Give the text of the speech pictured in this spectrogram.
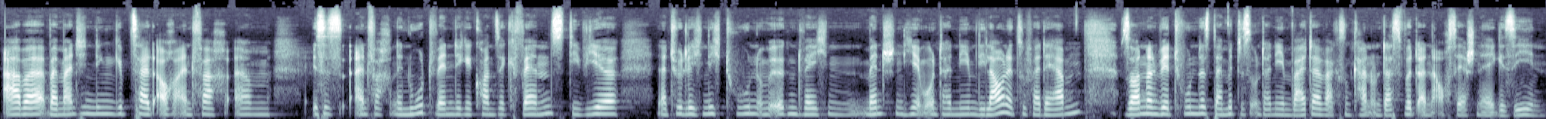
Aber bei manchen Dingen gibt's halt auch einfach ähm, ist es einfach eine notwendige Konsequenz, die wir natürlich nicht tun, um irgendwelchen Menschen hier im Unternehmen die Laune zu verderben, sondern wir tun das, damit das Unternehmen weiter wachsen kann und das wird dann auch sehr schnell gesehen.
